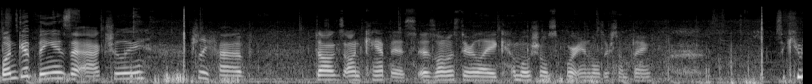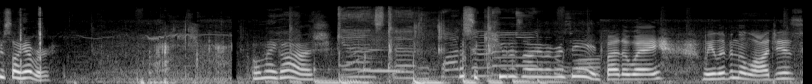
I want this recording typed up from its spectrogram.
One good thing is that actually, actually have dogs on campus as long as they're like emotional support animals or something. It's the cutest dog ever. Oh my gosh. That's the cutest dog I've ever seen. By the way, we live in the lodges,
